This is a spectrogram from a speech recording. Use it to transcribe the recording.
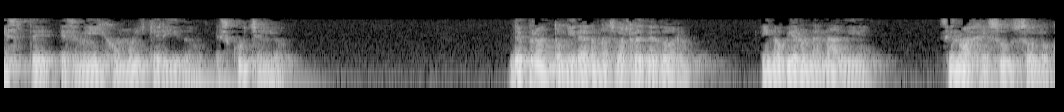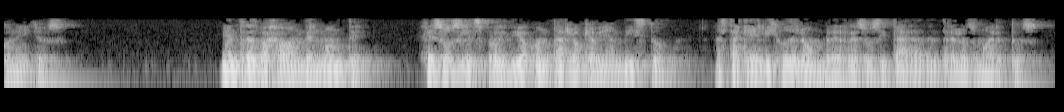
este es mi Hijo muy querido, escúchenlo. De pronto miraron a su alrededor y no vieron a nadie, sino a Jesús solo con ellos. Mientras bajaban del monte, Jesús les prohibió contar lo que habían visto hasta que el Hijo del Hombre resucitara de entre los muertos.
